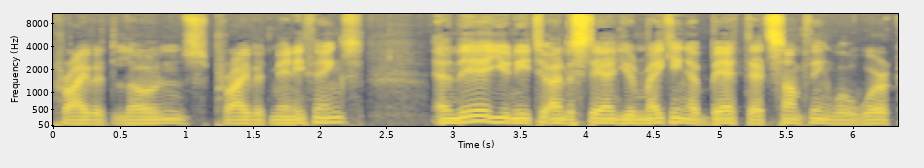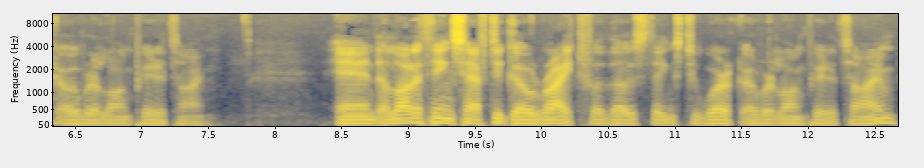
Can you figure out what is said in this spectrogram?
private loans, private many things. And there you need to understand you're making a bet that something will work over a long period of time. And a lot of things have to go right for those things to work over a long period of time.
